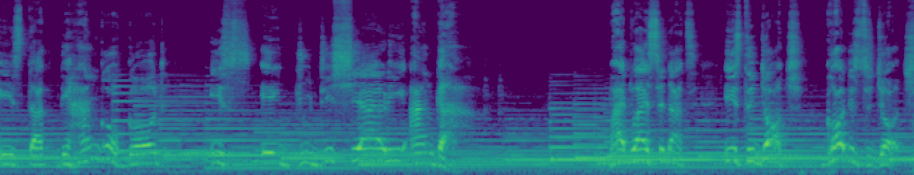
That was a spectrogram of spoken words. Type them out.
is that the anger of God is a judiciary anger. Why do I say that? He's the judge. God is the judge.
